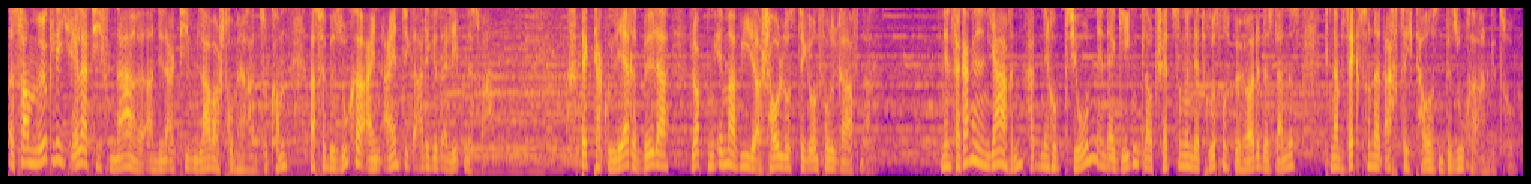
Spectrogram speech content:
Es war möglich, relativ nahe an den aktiven Lavastrom heranzukommen, was für Besucher ein einzigartiges Erlebnis war. Spektakuläre Bilder locken immer wieder Schaulustige und Fotografen an. In den vergangenen Jahren hatten Eruptionen in der Gegend laut Schätzungen der Tourismusbehörde des Landes knapp 680.000 Besucher angezogen.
